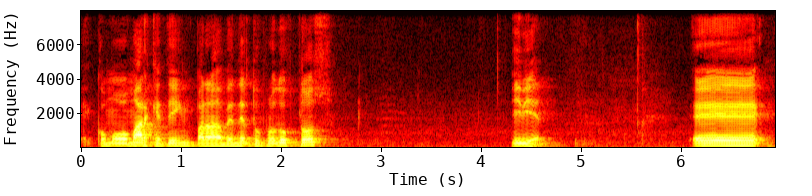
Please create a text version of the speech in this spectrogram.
eh, como marketing para vender tus productos. Y bien, eh,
